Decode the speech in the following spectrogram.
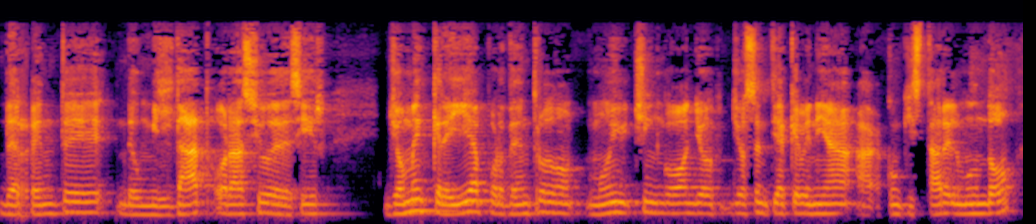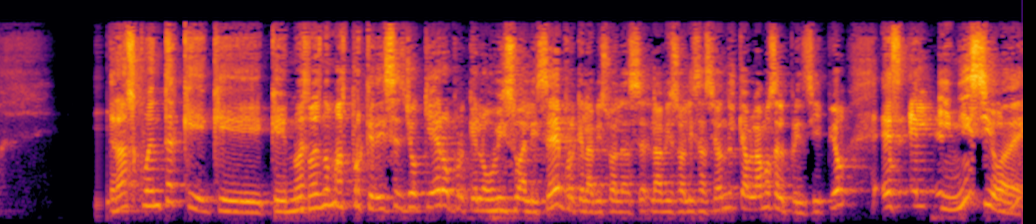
de repente de humildad, Horacio, de decir, yo me creía por dentro muy chingón, yo, yo sentía que venía a conquistar el mundo. Y te das cuenta que, que, no, es, no es nomás porque dices yo quiero, porque lo visualicé, porque la, la visualización del que hablamos al principio es el inicio de...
